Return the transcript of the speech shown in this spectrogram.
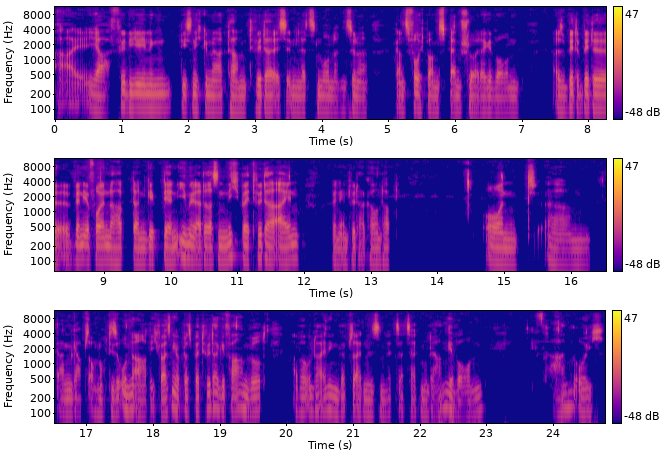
Ah, ja, für diejenigen, die es nicht gemerkt haben, Twitter ist in den letzten Monaten zu einer ganz furchtbaren Spam-Schleuder geworden. Also bitte, bitte, wenn ihr Freunde habt, dann gebt deren E-Mail-Adressen nicht bei Twitter ein, wenn ihr einen Twitter-Account habt. Und ähm, dann gab es auch noch diese Unart. Ich weiß nicht, ob das bei Twitter gefahren wird, aber unter einigen Webseiten ist es in letzter Zeit modern geworden. Die fragen euch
